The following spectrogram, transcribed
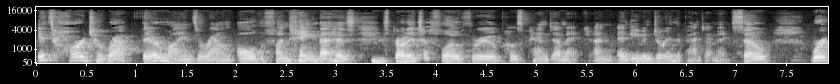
it's hard to wrap their minds around all the funding that has mm-hmm. started to flow through post pandemic and, and even during the pandemic. So we're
